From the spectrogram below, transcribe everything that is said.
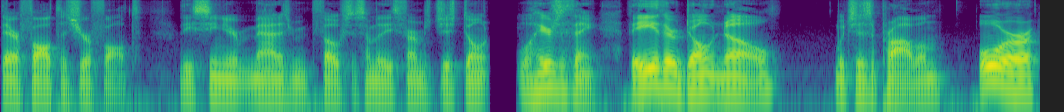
their fault, it's your fault. These senior management folks at some of these firms just don't. Well, here's the thing they either don't know, which is a problem, or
